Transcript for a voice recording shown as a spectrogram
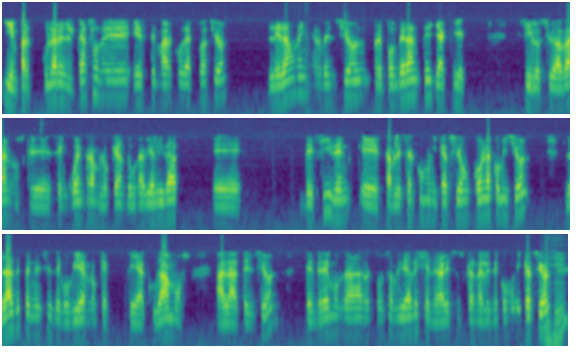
Y en particular en el caso de este marco de actuación, le da una intervención preponderante, ya que si los ciudadanos que se encuentran bloqueando una vialidad eh, deciden eh, establecer comunicación con la comisión, las dependencias de gobierno que, que acudamos a la atención, tendremos la responsabilidad de generar esos canales de comunicación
